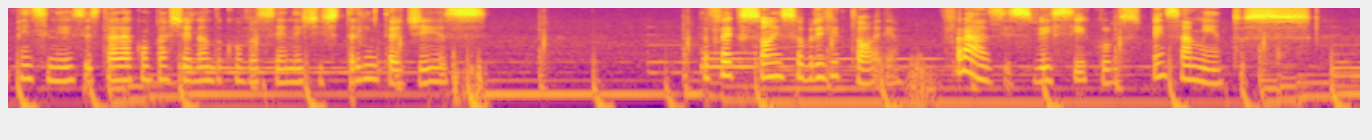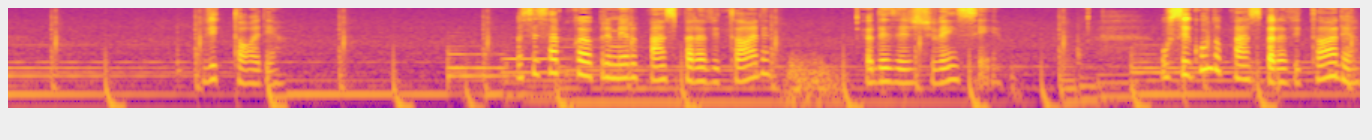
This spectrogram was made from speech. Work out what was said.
Pense Nisso estará compartilhando com você nestes 30 dias reflexões sobre vitória, frases, versículos, pensamentos. Vitória. Você sabe qual é o primeiro passo para a vitória? É o desejo de vencer. O segundo passo para a vitória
